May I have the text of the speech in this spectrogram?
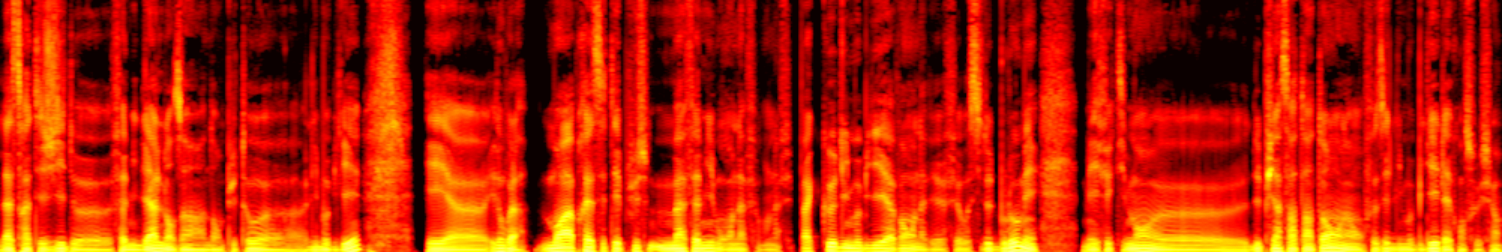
la, stratégie de familiale dans un dans plutôt l'immobilier et, euh, et, donc voilà. Moi après c'était plus ma famille. Bon, on a fait, on a fait pas que de l'immobilier avant. On avait fait aussi d'autres boulots, mais mais effectivement euh, depuis un certain temps on faisait de l'immobilier et de la construction.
